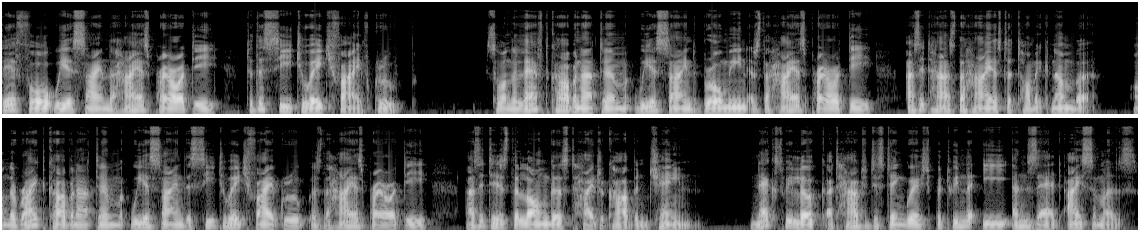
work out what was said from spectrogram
Therefore, we assign the highest priority to the C2H5 group. So on the left carbon atom, we assigned bromine as the highest priority as it has the highest atomic number. On the right carbon atom, we assign the C2H5 group as the highest priority as it is the longest hydrocarbon chain. Next we look at how to distinguish between the E and Z isomers.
